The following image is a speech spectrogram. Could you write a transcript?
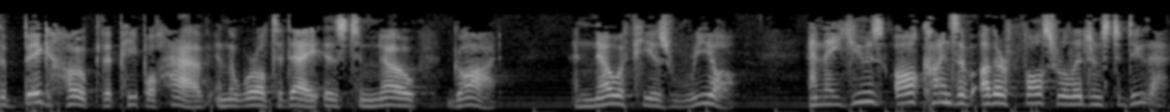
The big hope that people have in the world today is to know God and know if He is real. And they use all kinds of other false religions to do that.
